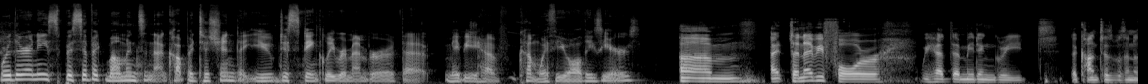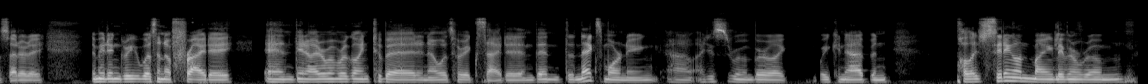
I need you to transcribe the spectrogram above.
Were there any specific moments in that competition that you distinctly remember that maybe have come with you all these years? Um, I, the night before we had the meet and greet, the contest was on a Saturday. The meet and greet was on a Friday, and you know i remember going to bed and i was very excited and then the next morning uh, i just remember like waking up and polish sitting on my living room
